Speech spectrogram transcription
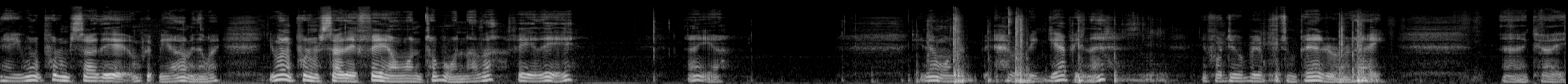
now you want to put them so they're... I'll put my arm in the way. You want to put them so they're fair on one top of one another. Fair there. Don't you? You don't want to have a big gap in that. If I do, I better put some powder on it, hey? Okay,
